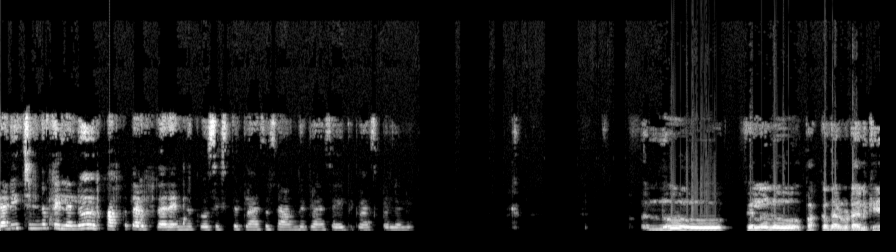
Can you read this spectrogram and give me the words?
డాడీ చిన్న పిల్లలు పక్క తడుపుతారు. ఎందుకు? Sixth class seventh class eighth class పిల్లలు. వాళ్ళు పిల్లలు పక్క తడవడానికి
